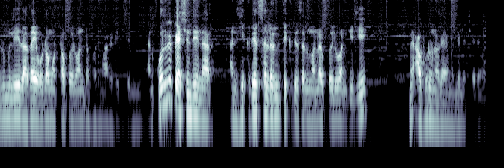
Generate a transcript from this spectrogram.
तर म्हणले दादा एवढा मोठा पैलवान डबर माराठी आणि कोण बी पॅशन देणार? आणि इकडे चल आणि तिकडे चल मला पैलवानकीची मी आभरू नका म्हणले लक्षात ठेवा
